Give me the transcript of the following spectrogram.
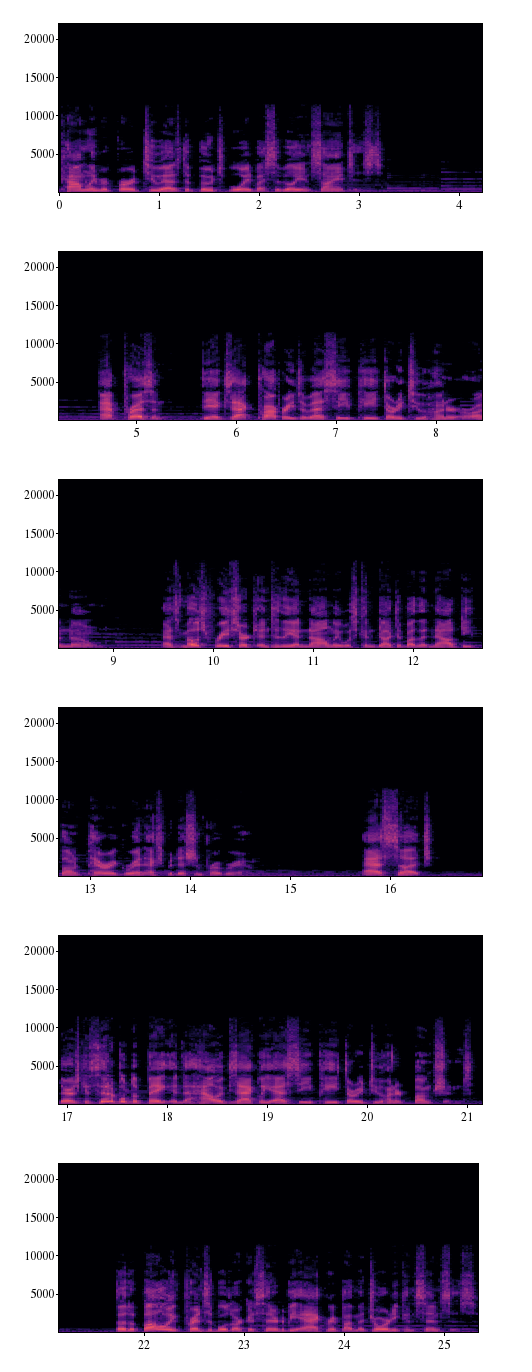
commonly referred to as the Boötes Void by civilian scientists. At present, the exact properties of SCP-3200 are unknown, as most research into the anomaly was conducted by the now-defunct Peregrine Expedition Program. As such, there is considerable debate into how exactly SCP-3200 functions, though the following principles are considered to be accurate by majority consensus.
